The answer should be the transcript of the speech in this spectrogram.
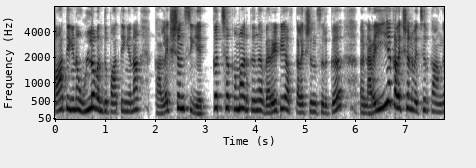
பார்த்தீங்கன்னா உள்ளே வந்து பார்த்தீங்கன்னா கலெக்ஷன்ஸ் எக்கச்சக்கமாக இருக்குங்க. வெரைட்டி ஆஃப் கலெக்ஷன்ஸ் இருக்குது நிறைய கலெக்ஷன் வச்சுருக்காங்க.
